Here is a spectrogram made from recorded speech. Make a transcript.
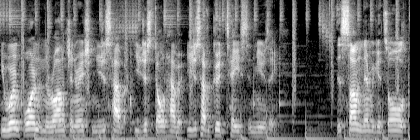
you weren't born in the wrong generation. You just have you just don't have it. You just have good taste in music. This song never gets old.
